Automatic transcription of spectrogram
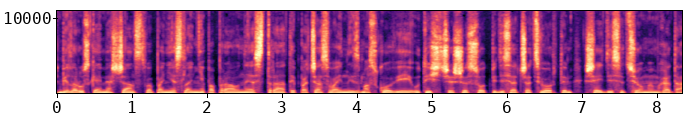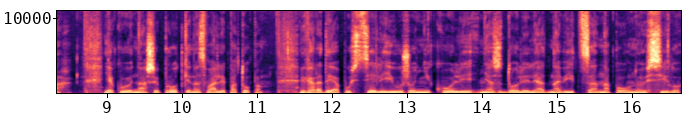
Беларускае мяшчанства панесла непапраўныя страты падчас вайны з Масковіяй у 1654 67 годах якую нашы продкі назвалі потопам. Гарады апусцелі і ўжо ніколі не здолелі аднавіцца на поўную сілу.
